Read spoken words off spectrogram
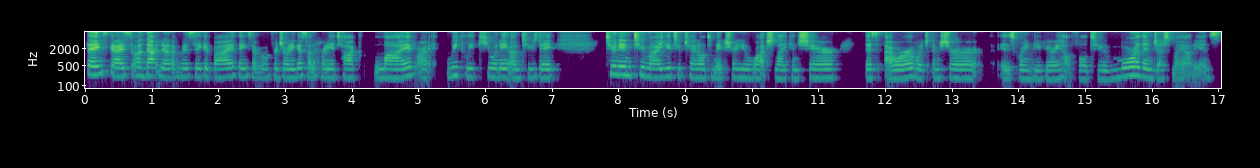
Thanks, guys. So on that note, I'm going to say goodbye. Thanks everyone for joining us on Hernia Talk Live, our weekly Q&A on Tuesday. Tune in to my YouTube channel to make sure you watch, like, and share this hour, which I'm sure is going to be very helpful to more than just my audience.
